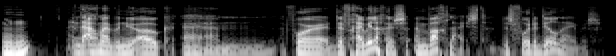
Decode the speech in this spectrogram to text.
Mhm. En daarom hebben we nu ook ehm, voor de vrijwilligers een wachtlijst. Dus voor de deelnemers.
